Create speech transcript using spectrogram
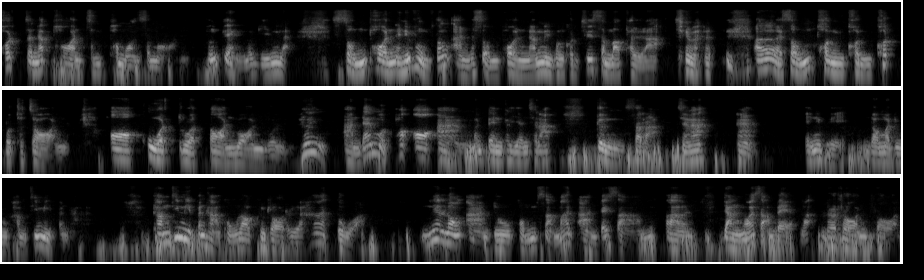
พจน์จนพรพมรสมร เพิ่งแต่งเมื่อกี้นี่แหละสมพลอันนี้ผมต้องอ่านสมพลนะมีบางคนชื่อสมพละใช่ไหมเออสมพลคนคดบทจร ออกอวดตรวจตอนวอนวนเฮ้ยอ่านได้หมดเพราะออ่างมันเป็นพยัญชนะกึ่งสระใช่ไหมอ่า anyway เรามาดูคำที่มีปัญหาคำที่มีปัญหาของเราคือรอเรือห้าตัวเนี่ยลองอ่านดูผมสามารถอ่านได้สามอ่าอย่างน้อยสามแบบละระรอนรอน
